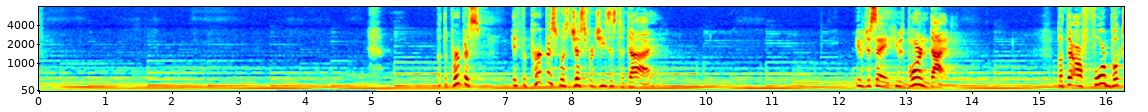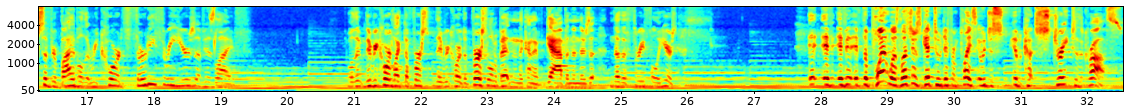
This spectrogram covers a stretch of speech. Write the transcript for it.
purpose, if the purpose was just for Jesus to die, he would just say, He was born and died. But there are four books of your Bible that record 33 years of his life. Well, they, they record like the first, they record the first little bit and then the kind of gap, and then there's another three full years. If, if, if the point was, let's just get to a different place, it would just, it would cut straight to the cross.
